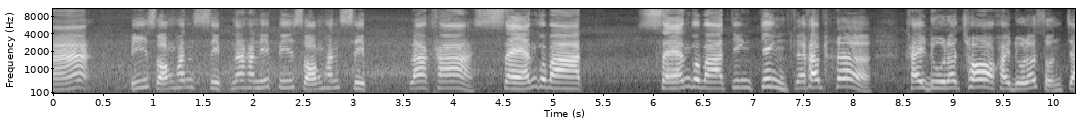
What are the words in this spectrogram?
ม้า ปี 2010 นะคันนี้ปี 2010 ราคาแสนกว่าบาท แสนกว่าบาทจริง ๆ นะครับ ใครดูแล้วชอบ ใครดูแล้วสนใจ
